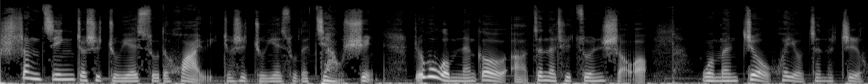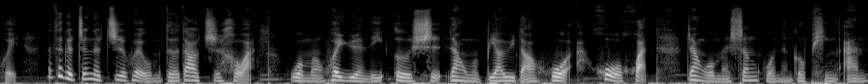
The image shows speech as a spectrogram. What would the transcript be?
圣经就是主耶稣的话语，就是主耶稣的教训。如果我们能够呃真的去遵守哦，我们就会有真的智慧。那这个真的智慧，我们得到之后啊，我们会远离恶事，让我们不要遇到祸祸患，让我们生活能够平安，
